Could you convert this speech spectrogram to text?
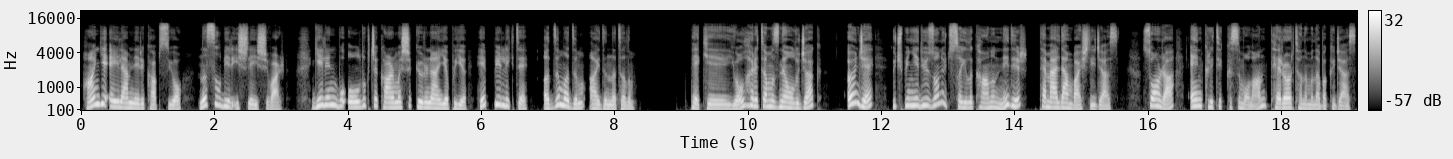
Hangi eylemleri kapsıyor? Nasıl bir işleyişi var? Gelin bu oldukça karmaşık görünen yapıyı hep birlikte adım adım aydınlatalım. Peki yol haritamız ne olacak? Önce 3713 sayılı kanun nedir? Temelden başlayacağız. Sonra en kritik kısım olan terör tanımına bakacağız.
